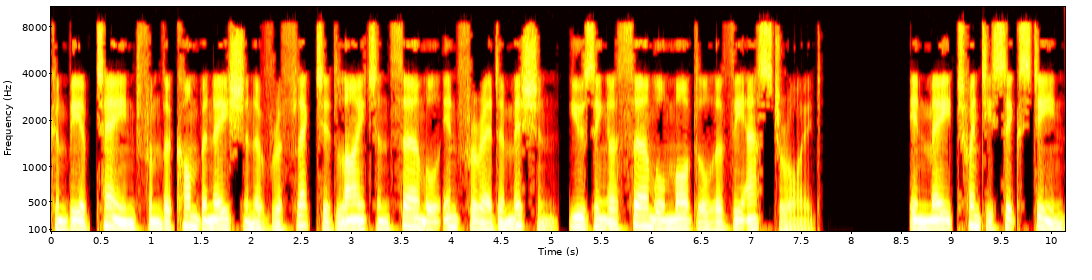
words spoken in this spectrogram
can be obtained from the combination of reflected light and thermal infrared emission, using a thermal model of the asteroid. In May 2016,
